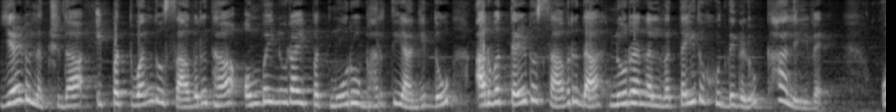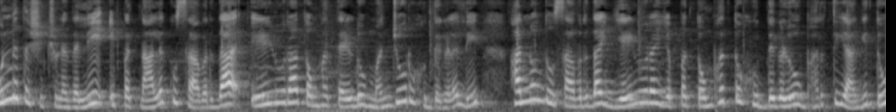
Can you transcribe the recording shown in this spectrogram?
ಎರಡು ಲಕ್ಷದ ಇಪ್ಪತ್ತೊಂದು ಸಾವಿರದ ಒಂಬೈನೂರ ಇಪ್ಪತ್ತ್ಮೂರು ಭರ್ತಿಯಾಗಿದ್ದು, ಅರವತ್ತೆರಡು ಸಾವಿರದ ನೂರ ನಲವತ್ತೈದು ಹುದ್ದೆಗಳು ಖಾಲಿ ಇವೆ. ಉನ್ನತ ಶಿಕ್ಷಣದಲ್ಲಿ ಇಪ್ಪತ್ನಾಲ್ಕು ಸಾವಿರದ ಏಳ್ನೂರ ತೊಂಬತ್ತೆರಡು ಮಂಜೂರು ಹುದ್ದೆಗಳಲ್ಲಿ ಹನ್ನೊಂದು ಸಾವಿರದ ಏಳ್ನೂರ ಎಪ್ಪತ್ತೊಂಬತ್ತು ಹುದ್ದೆಗಳು ಭರ್ತಿಯಾಗಿದ್ದು,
